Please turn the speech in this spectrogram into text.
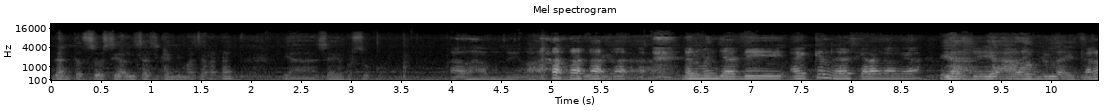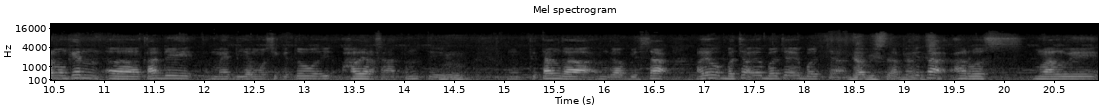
dan tersosialisasikan di masyarakat ya saya bersyukur. Alhamdulillah. Alhamdulillah. Dan menjadi icon ya sekarang kang ya? Ya ya alhamdulillah itu. Karena mungkin eh, tadi media musik itu hal yang sangat penting. Hmm. Kita nggak nggak bisa ayo baca ayo baca ayo baca. Nggak bisa tapi kita harus melalui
